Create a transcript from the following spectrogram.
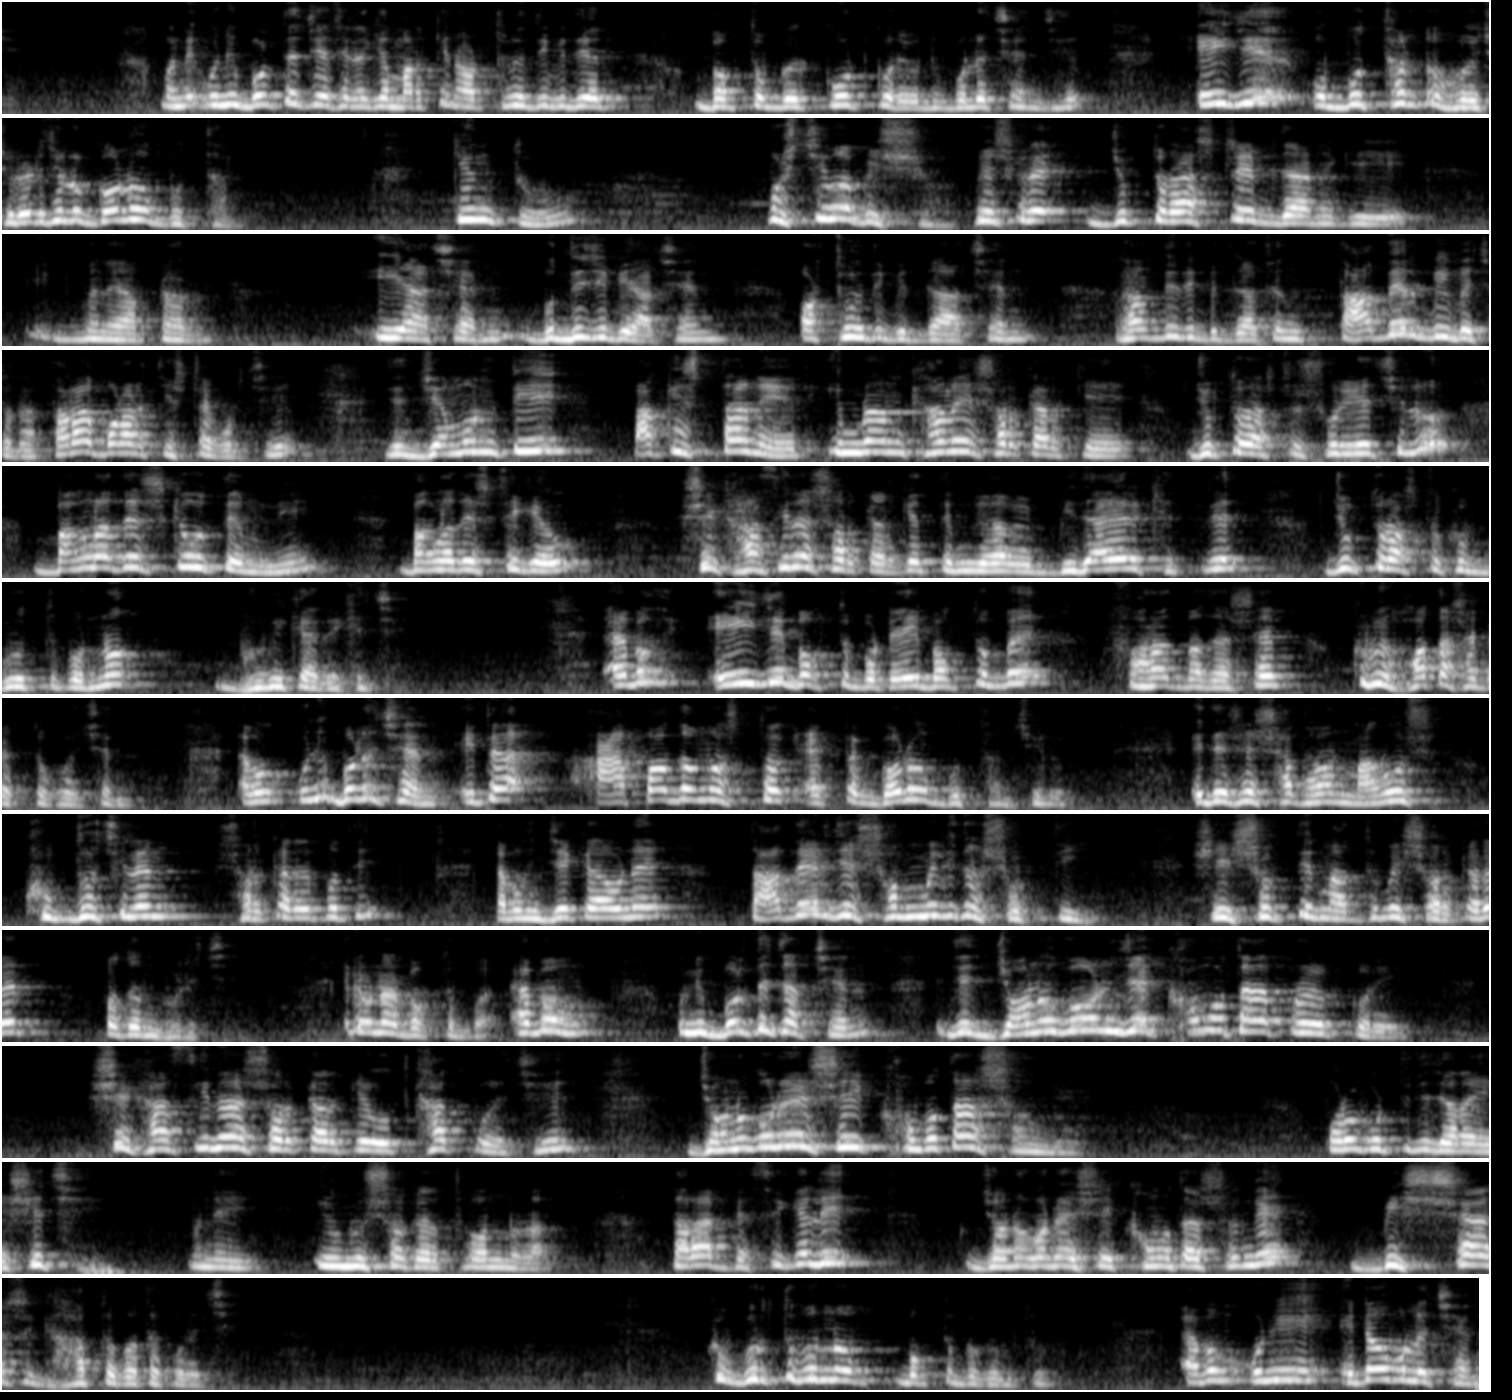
মানে উনি বলতে চেয়েছেন যে মার্কিন অর্থনীতিবিদের বক্তব্য কোট করে উনি বলেছেন যে এই যে অভ্যুত্থানটা হয়েছিল, এটা ছিল গণ অভ্যুত্থান। কিন্তু পশ্চিমা বিশ্ব, বিশেষ করে যুক্তরাষ্ট্রের যারা নাকি মানে আপনার ই আছেন, বুদ্ধিজীবী আছেন, অর্থনীতিবিদরা আছেন, রাজনীতিবিদরা আছেন, তাদের বিবেচনা, তারা বলার চেষ্টা করছে যে যেমনটি পাকিস্তানের ইমরান খানের সরকারকে যুক্তরাষ্ট্র সরিয়েছিল, বাংলাদেশকেও তেমনি, বাংলাদেশ থেকেও শেখ হাসিনা সরকারকে তেমনিভাবে বিদায়ের ক্ষেত্রে যুক্তরাষ্ট্র খুব গুরুত্বপূর্ণ ভূমিকা রেখেছে। এবং এই যে বক্তব্যটা, এই বক্তব্যে ফরহাদ মাজার সাহেব খুবই হতাশা ব্যক্ত করেছেন এবং উনি বলেছেন, এটা আপাদমস্তক একটা গণ অভ্যুত্থান ছিল। এদেশের সাধারণ মানুষ ক্ষুব্ধ ছিলেন সরকারের প্রতি এবং যে কারণে তাদের যে সম্মিলিত শক্তি, সেই শক্তির মাধ্যমে সরকারের পতন ঘটেছে। এটা ওনার বক্তব্য। এবং উনি বলতে চাচ্ছেন যে জনগণ যে ক্ষমতা প্রয়োগ করে শেখ হাসিনা সরকারকে উৎখাত করেছে, জনগণের সেই ক্ষমতার সঙ্গে পরবর্তীতে যারা এসেছে মানে ইউনুস সরকার অন্যরা তারা বেসিক্যালি জনগণের সেই ক্ষমতার সঙ্গে বিশ্বাসঘাতকতা করেছে। খুব গুরুত্বপূর্ণ বক্তব্য কিন্তু। এবং উনি এটাও বলেছেন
